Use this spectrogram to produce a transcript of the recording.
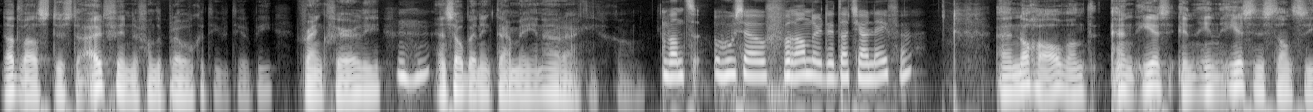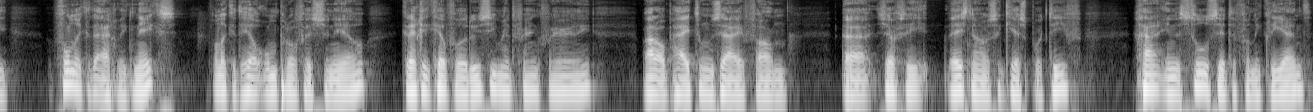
Dat was dus de uitvinder van de provocatieve therapie, Frank Fairley. Mhm. En zo ben ik daarmee in aanraking gekomen. Want hoezo veranderde dat jouw leven? En Eh, nogal, want en eerst, in, in eerste instantie vond ik het eigenlijk niks. Vond ik het heel onprofessioneel. Kreeg ik heel veel ruzie met Frank Fairley. Waarop hij toen zei van... eh, Jeffrey, wees nou eens een keer sportief. Ga in de stoel zitten van die cliënt.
